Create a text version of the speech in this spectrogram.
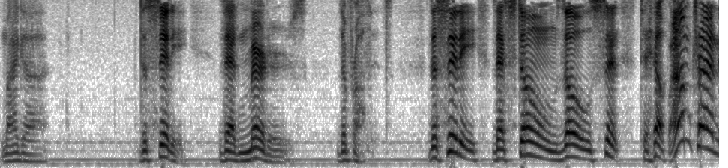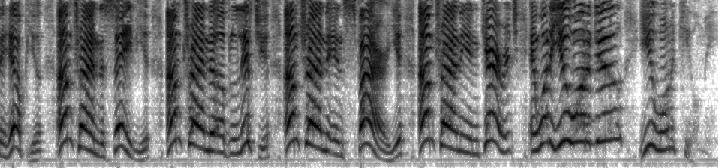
my God, the city that murders the prophets, the city that stones those sent to help. I'm trying to help you. I'm trying to save you. I'm trying to uplift you. I'm trying to inspire you. I'm trying to encourage. And what do you want to do? You want to kill me.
